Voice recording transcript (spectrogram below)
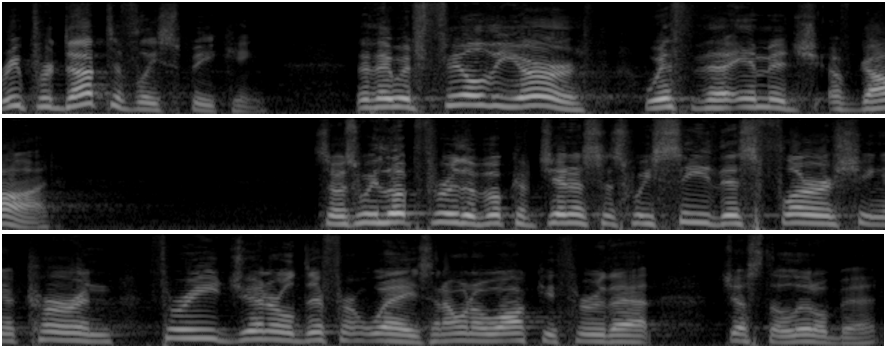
reproductively speaking, that they would fill the earth with the image of God. So, as we look through the book of Genesis, we see this flourishing occur in three general different ways, and I want to walk you through that just a little bit.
